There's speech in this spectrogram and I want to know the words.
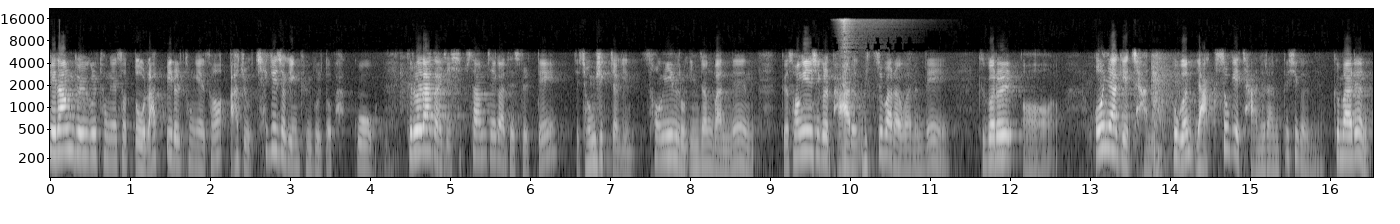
회당 교육을 통해서 또 랍비를 통해서 아주 체계적인 교육을 또 받고 그러다가 이제 13세가 됐을 때 정식적인 성인으로 인정받는 그 성인식을 바르 미츠바라고 하는데 그거를 어, 언약의 자녀 혹은 약속의 자녀라는 뜻이거든요. 그 말은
